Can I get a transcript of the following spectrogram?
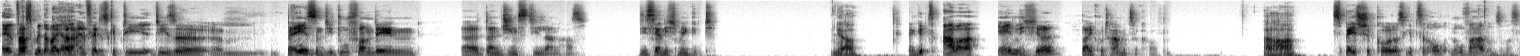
Äh, was mir dabei ja. gerade einfällt, es gibt die, diese ähm, Basen, die du von den äh, deinen Jeans-Dealern hast, die es ja nicht mehr gibt. Ja. Da gibt es aber ähnliche bei Kotami zu kaufen. Aha. Spaceship Coolers, die gibt es dann auch in Oval und sowas.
